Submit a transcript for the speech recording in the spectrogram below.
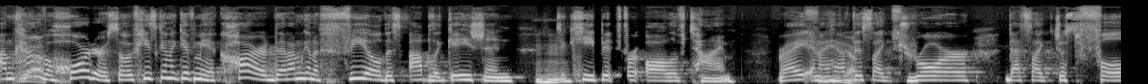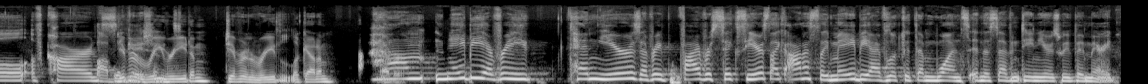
I'm kind Yeah. of a hoarder. So if he's going to give me a card, then I'm going to feel this obligation Mm-hmm. to keep it for all of time. Right. And I have Yeah. this like drawer that's like just full of cards. Do you ever reread them? Do you ever read, look at them? Um, maybe every 10 years, every five or six years. Like, honestly, maybe I've looked at them once in the 17 years we've been married.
